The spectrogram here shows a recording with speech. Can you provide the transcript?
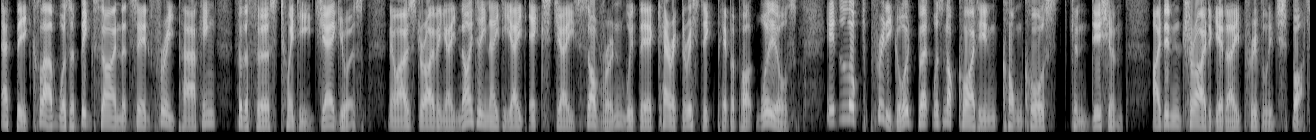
At the club was a big sign that said free parking for the first 20 Jaguars. Now, I was driving a 1988 XJ Sovereign with their characteristic pepperpot wheels. It looked pretty good, but was not quite in concourse condition. I didn't try to get a privileged spot.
